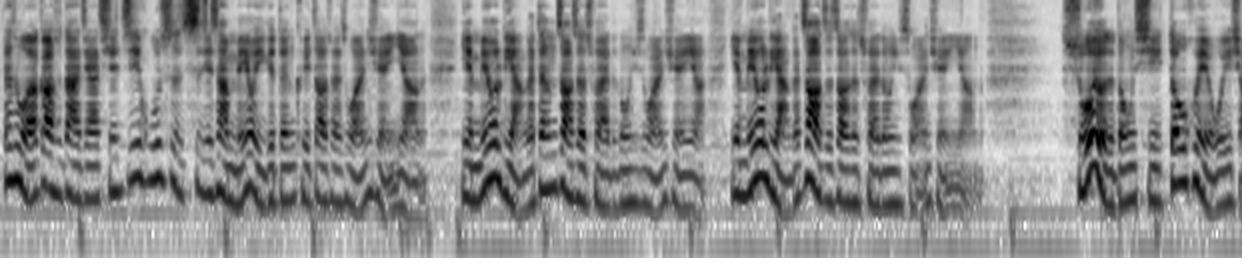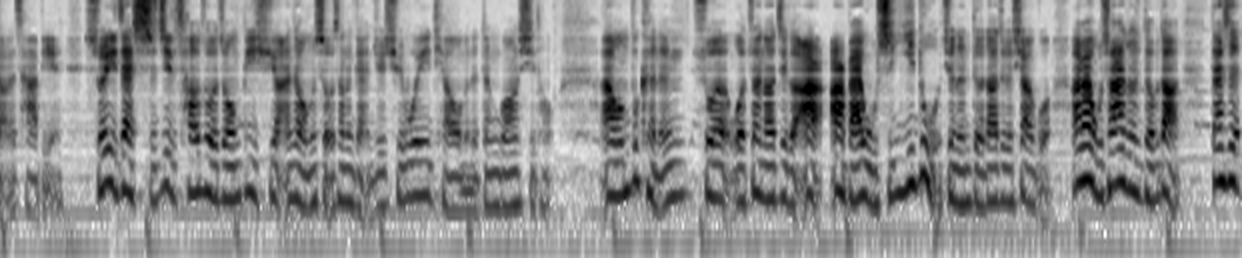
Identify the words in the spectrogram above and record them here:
但是我要告诉大家，其实几乎是世界上没有一个灯可以照出来是完全一样的，也没有两个灯照射出来的东西是完全一样，也没有两个罩子照射出来的东西是完全一样的，所有的东西都会有微小的差别，所以在实际的操作中，必须要按照我们手上的感觉去微调我们的灯光系统，啊，我们不可能说我转到这个二二百五十一度就能得到这个效果，二百五十二度得不到，但是。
